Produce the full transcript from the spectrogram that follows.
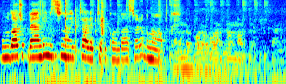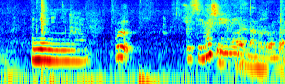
Bunu daha çok beğendiğimiz için onu iptal ettirdik ondan sonra bunu aldık. Onun da para falan filan vardı. Ne ne ne ne. Bu şu silme şeyi miydi? Aynen öyle ondan.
